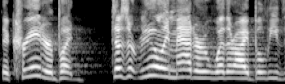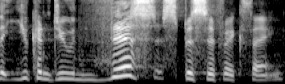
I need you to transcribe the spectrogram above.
the creator, but does it really matter whether I believe that you can do this specific thing?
